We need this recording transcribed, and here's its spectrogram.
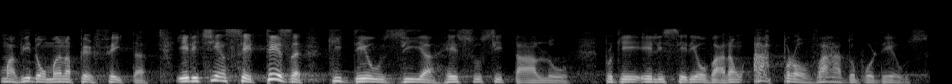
uma vida humana perfeita. E ele tinha certeza que Deus ia ressuscitá-lo, porque ele seria o varão aprovado por Deus.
